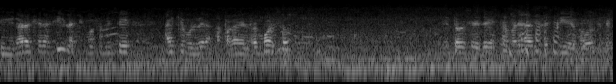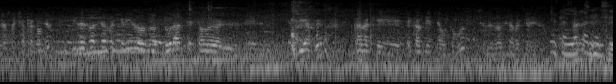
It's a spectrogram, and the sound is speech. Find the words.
de llegar a ser así, lastimosamente hay que volver a pagar el reembolso. Entonces, de esta manera se les pide, por favor, que tengan mucha precaución y les va a ser requerido du- durante todo el, el- el viaje, cada que se cambien de autobús, se les va a ser requerido. Están las argentinas. sí.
